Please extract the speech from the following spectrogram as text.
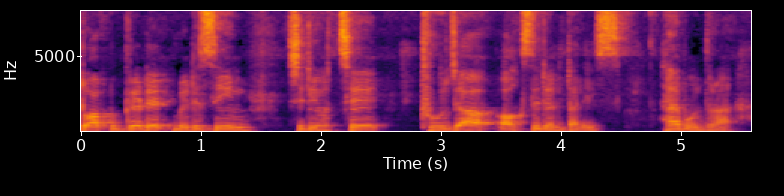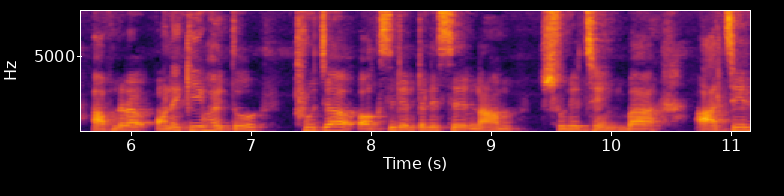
টপ গ্রেডেড মেডিসিন সেটি হচ্ছে থুজা অক্সিডেন্টালিস। হ্যাঁ বন্ধুরা, আপনারা অনেকেই হয়তো থুজা অক্সিডেন্টালিসের নাম শুনেছেন বা আচিল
